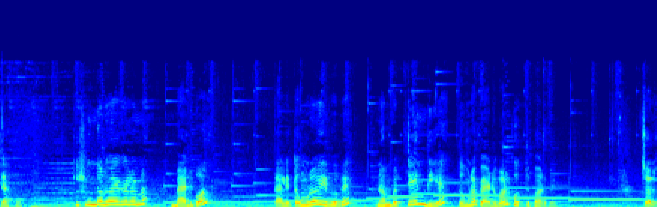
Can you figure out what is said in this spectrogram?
দেখো কি সুন্দর হয়ে গেল না? Bat ball. তাহলে তোমরাও এইভাবে নাম্বার টেন দিয়ে তোমরা ব্যাট বল করতে পারবে। চলো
